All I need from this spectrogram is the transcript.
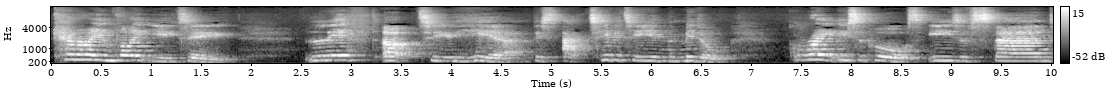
can I invite you to lift up to here? This activity in the middle greatly supports ease of stand,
